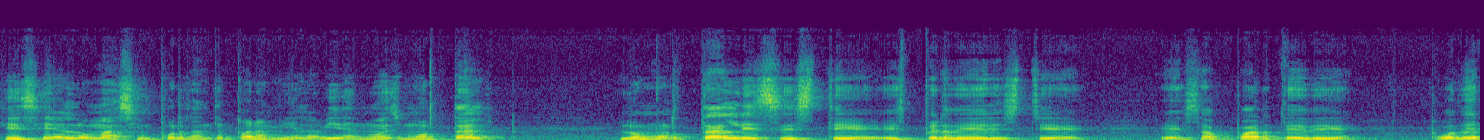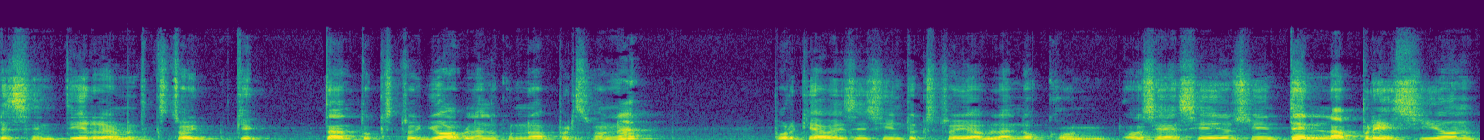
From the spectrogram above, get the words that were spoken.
que sea lo más importante para mí en la vida, no es mortal. Lo mortal es, este, es perder este, esa parte de poder sentir realmente que estoy, que tanto que estoy yo hablando con una persona, porque a veces siento que estoy hablando con, o sea, si ellos sienten la presión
